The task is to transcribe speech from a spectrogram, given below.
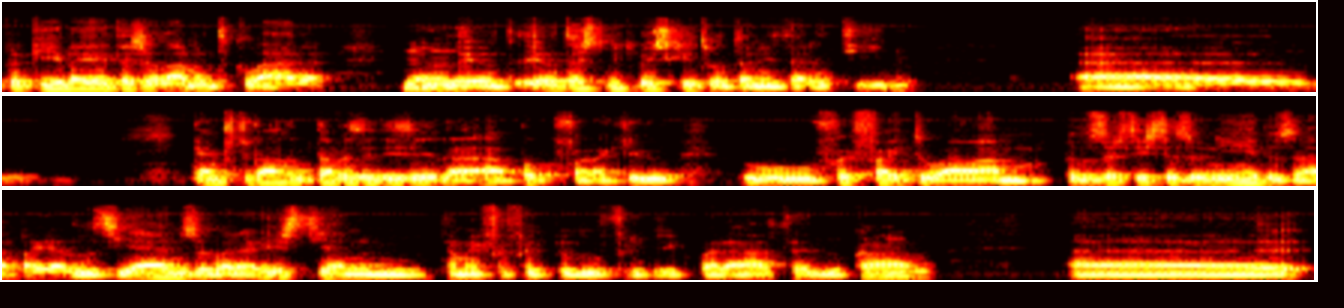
para que a ideia esteja lá muito clara. Uhum. É, um, é, um, texto muito bem escrito do António Tarantino. Uh, em Portugal, como estavas a dizer há, há pouco fora aquilo, o, foi feito há, há, pelos Artistas Unidos há, há 12 anos, agora este ano também foi feito pelo Frederico Barata, do Cabo. Uh,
